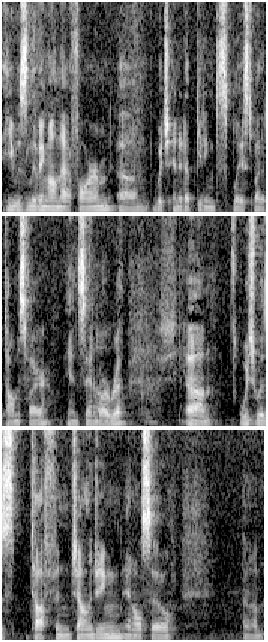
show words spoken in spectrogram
he was living on that farm um, which ended up getting displaced by the thomas fire in santa oh, barbara gosh, yeah. um, which was tough and challenging and also um,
